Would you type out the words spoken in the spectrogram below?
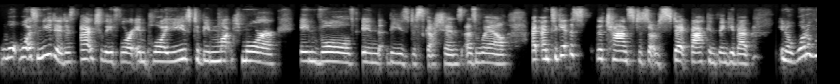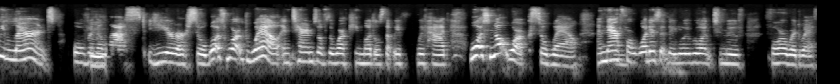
what's needed is actually for employees to be much more involved in these discussions as well and, and to get this the chance to sort of step back and think about you know what have we learned over mm. the last year or so what's worked well in terms of the working models that we've we've had what's not worked so well and mm. therefore mm. what is it that we want to move forward with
